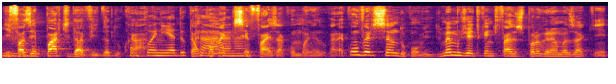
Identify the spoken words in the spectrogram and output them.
de fazer parte da vida do cara. Companhia do então, como cara, é que né? você faz a companhia do cara? É conversando com o ouvinte, do mesmo jeito que a gente faz os programas aqui.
